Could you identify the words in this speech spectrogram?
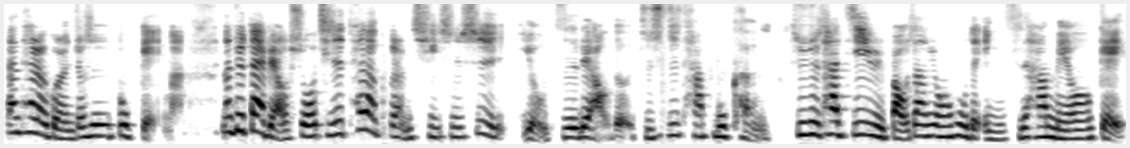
但 Telegram 就是不给嘛，那就代表说，其实 Telegram 其实是有资料的，只是他不肯，就是他基于保障用户的隐私，他没有给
